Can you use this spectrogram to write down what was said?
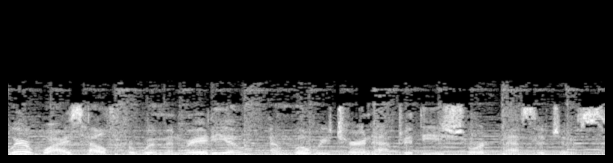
We're Wise Health for Women Radio, and we'll return after these short messages.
